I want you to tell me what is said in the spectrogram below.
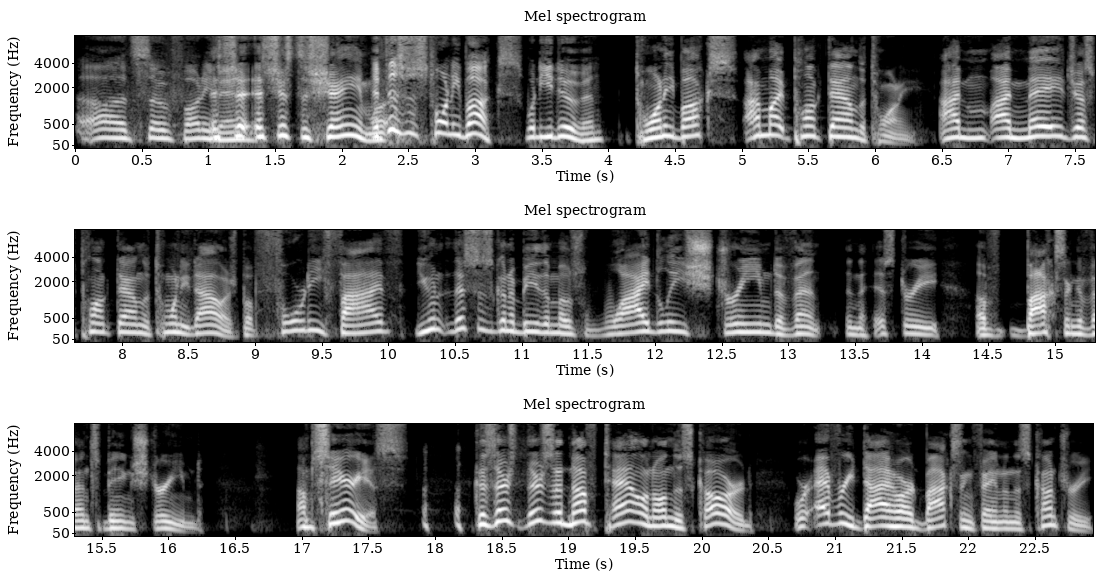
Oh, it's so funny, It's man. ju- it's just a shame. if this was twenty bucks, what do you do, Vin? twenty bucks, I might plunk down the twenty. I I may just plunk down the twenty dollars, but forty five. You this is going to be the most widely streamed event in the history of boxing events being streamed. I'm serious because there's there's enough talent on this card where every diehard boxing fan in this country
